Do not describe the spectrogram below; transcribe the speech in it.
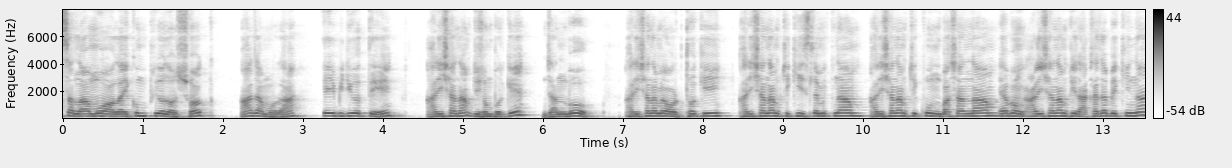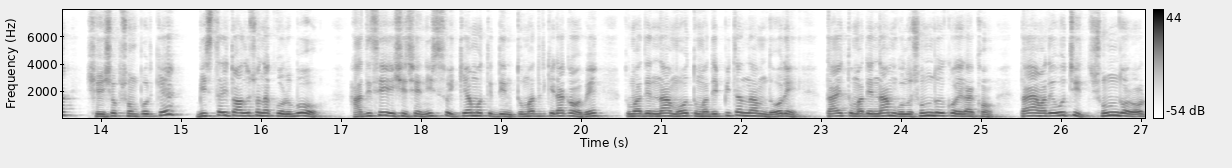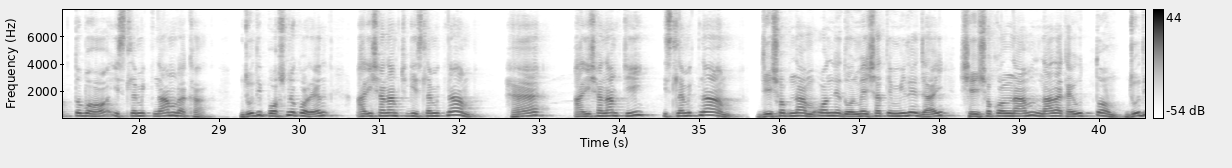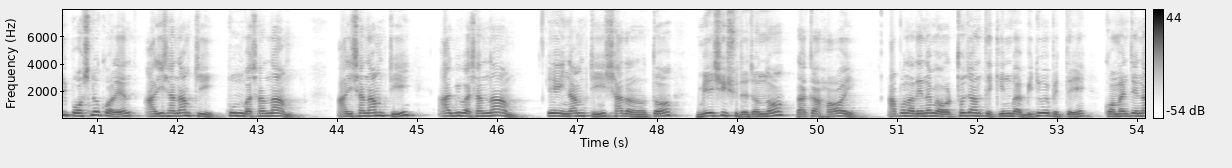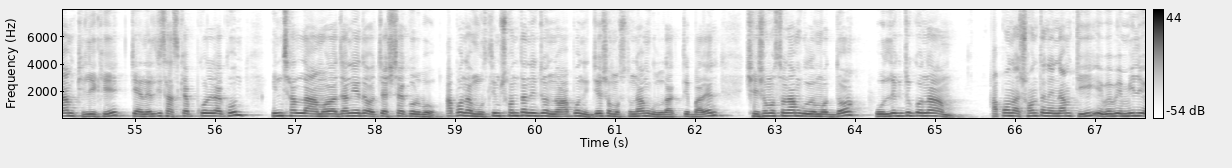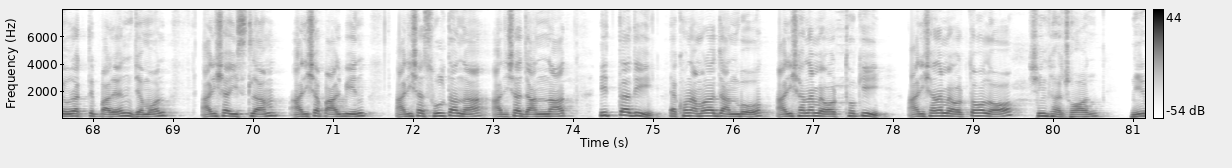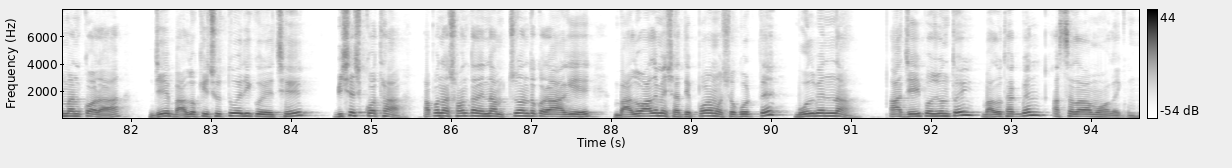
আসসালামু আলাইকুম, প্রিয় দর্শক। আজ আমরা এই ভিডিওতে আরিশা নামটি সম্পর্কে জানব। আরিশা নামের অর্থ কি? আরিশা নামটি কি ইসলামিক নাম? আরিশা নামটি কোন ভাষার নাম? এবং আরিশা নামটি রাখা যাবে কি না সেই সব সম্পর্কে বিস্তারিত আলোচনা করব। হাদিসে এসেছে, নিশ্চয়ই কিয়ামতের দিন তোমাদেরকে রাখা হবে। তোমাদের নাম ও তোমাদের পিতার নাম ধরে। তাই তোমাদের নামগুলো সুন্দর করে রাখো। তাই আমাদের উচিত সুন্দর, অর্থবহ, ইসলামিক নাম রাখা। যদি প্রশ্ন করেন, আরিশা নামটি কি ইসলামিক নাম? হ্যাঁ আরিশা নামটি ইসলামিক নাম। যেসব নাম অন্য ধর্মের সাথে মিলে যায়, সেই সকল নাম না রাখাই উত্তম। যদি প্রশ্ন করেন, আরিশা নামটি কোন ভাষার নাম? আরিশা নামটি আরবি ভাষার নাম। এই নামটি সাধারণত মেয়ে শিশুদের জন্য রাখা হয়। আপনাদের নামে অর্থ জানতে কিংবা ভিডিও পেতে কমেন্টে নামটি লিখে চ্যানেলটি সাবস্ক্রাইব করে রাখুন। ইনশাল্লাহ আমরা জানিয়ে দেওয়ার চেষ্টা করব। আপনার মুসলিম সন্তানের জন্য আপনি যে সমস্ত নামগুলো রাখতে পারেন, সেই সমস্ত নামগুলোর মধ্যে উল্লেখযোগ্য নাম। আপনার সন্তানের নামটি এভাবে মিলিয়েও রাখতে পারেন, যেমন আরিশা ইসলাম, আরিশা পারবিন আরিশা সুলতানা, আরিশা জান্নাত ইত্যাদি। এখন আমরা জানব আরিশা নামের অর্থ কী? আরিশা নামের অর্থ হলো সিংহাসন নির্মাণ করা, যে ভালো কিছু তৈরি করেছে, বিশেষ কথা আপনার সন্তানের নাম চূড়ান্ত করার আগে ভালো আলেমের সাথে পরামর্শ করতে বলবেন না। আজ এই পর্যন্তই। ভালো থাকবেন। আসসালামু আলাইকুম।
